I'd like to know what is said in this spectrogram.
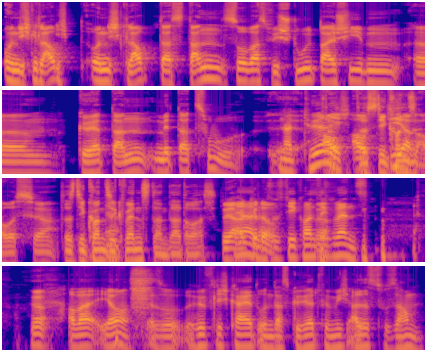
Und ich glaube, ich- und ich glaube, dass dann sowas wie Stuhlbeischieben ähm, gehört dann mit dazu. Äh, Natürlich. Auch aus Das ist die dir Konse- raus, ja. Das ist die Konsequenz dann daraus. Ja, ja, genau. das ist die Konsequenz. Ja. Aber ja, also Höflichkeit und das gehört für mich alles zusammen.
